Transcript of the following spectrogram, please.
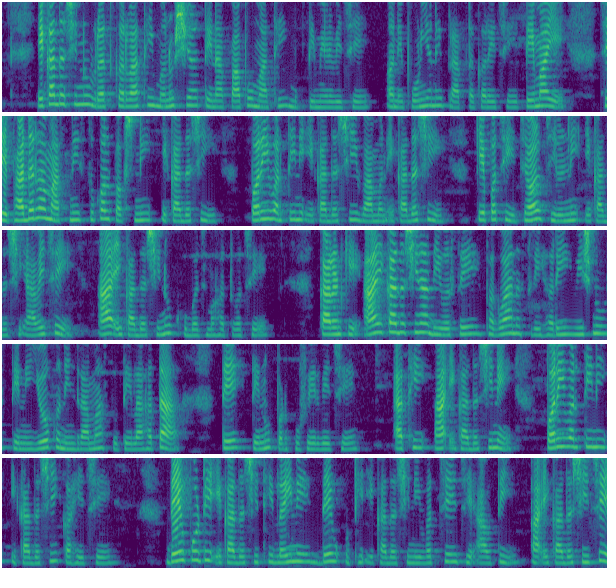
એકાદશીનું વ્રત કરવાથી મનુષ્ય તેના પાપોમાંથી મુક્તિ મેળવે છે અને પુણ્યને પ્રાપ્ત કરે છે. તેમાંયે જે ભાદરવા માસની શુકલ પક્ષની એકાદશી, પરિવર્તિની એકાદશી, વામન એકાદશી કે પછી જળ ઝીલની એકાદશી આવે છે, આ એકાદશીનું ખૂબ જ મહત્ત્વ છે. કારણ કે આ એકાદશીના દિવસે ભગવાન શ્રી હરિ વિષ્ણુ તેની યોગ નિંદ્રામાં સૂતેલા હતા. તે તેનું પડખું ફેરવે છે. આથી આ એકાદશીને પરિવર્તિની એકાદશી કહે છે. દેવપોટી એકાદશીથી લઈને દેવ ઉઠી એકાદશીની વચ્ચે જે આવતી આ એકાદશી છે,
